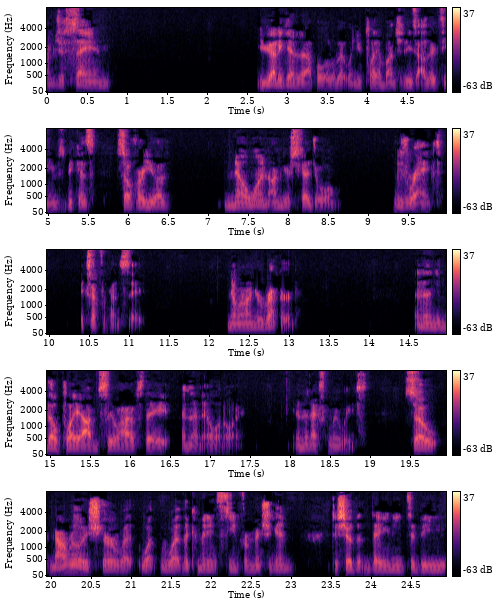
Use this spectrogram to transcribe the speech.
I'm just saying you got to get it up a little bit when you play a bunch of these other teams because so far you have no one on your schedule who's ranked except for Penn State. No one on your record. And then they'll play obviously Ohio State and then Illinois in the next coming weeks. So not really sure what, what, what the committee has seen from Michigan to show that they need to be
